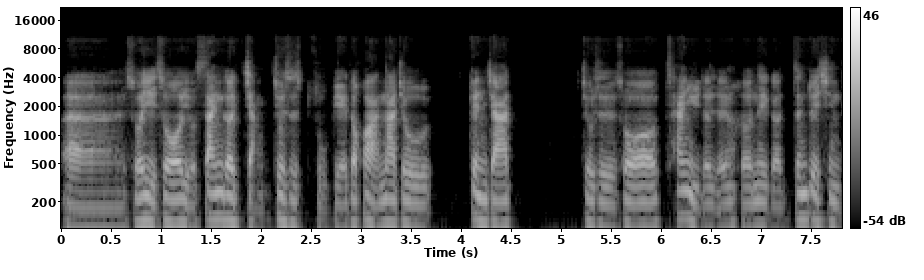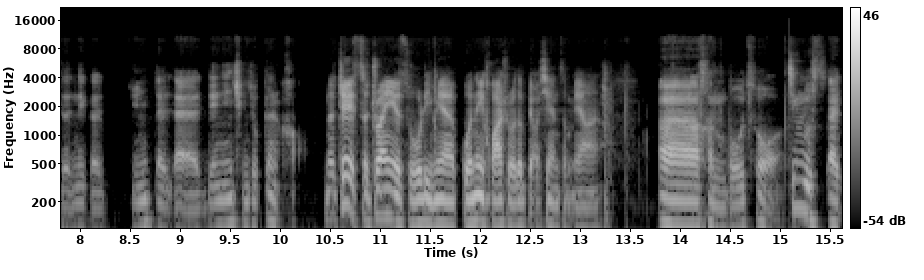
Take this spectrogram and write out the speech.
呃所以说有三个奖就是组别的话，那就。更加就是说参与的人和那个针对性的那个云呃呃年龄群就更好。那这次专业组里面国内滑手的表现怎么样啊？呃，很不错，进入呃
